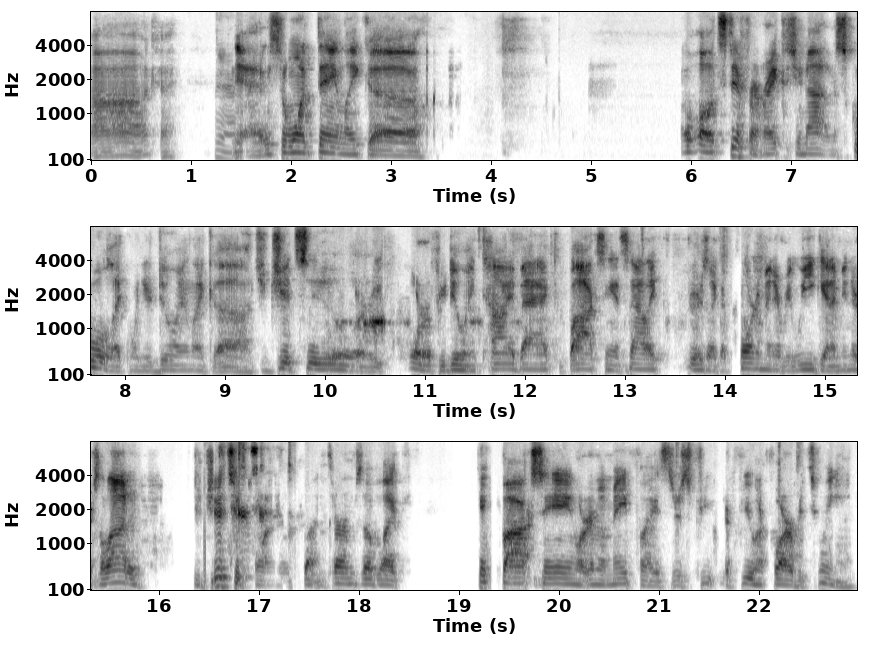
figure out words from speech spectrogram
Ah, okay. Yeah. Yeah, it's the one thing like uh oh, well, it's different, right? Because you're not in a school like when you're doing like uh jujitsu or or if you're doing tie back boxing, it's not like there's like a tournament every weekend. I mean, there's a lot of jujitsu tournaments, but in terms of like kickboxing or MMA fights, there's few they're few and far between.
